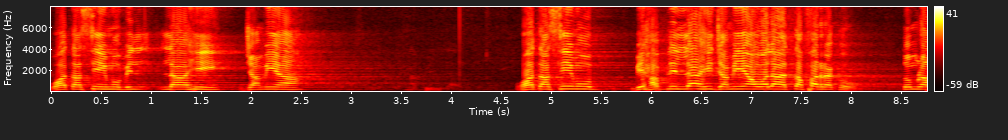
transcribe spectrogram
ওয়াতাসিম বিল্লাহি জামিয়া ওয়াতাসিমু বিহাবলিল্লাহি জামিয়া ওয়ালা তাফার রাখো তোমরা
